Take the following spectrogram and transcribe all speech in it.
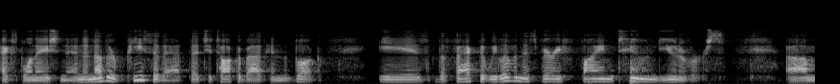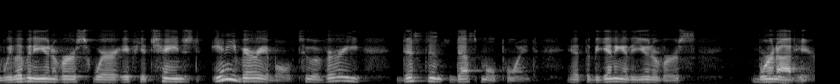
explanation. And another piece of that that you talk about in the book is the fact that we live in this very fine-tuned universe. Um, we live in a universe where if you changed any variable to a very distant decimal point at the beginning of the universe, we're not here,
